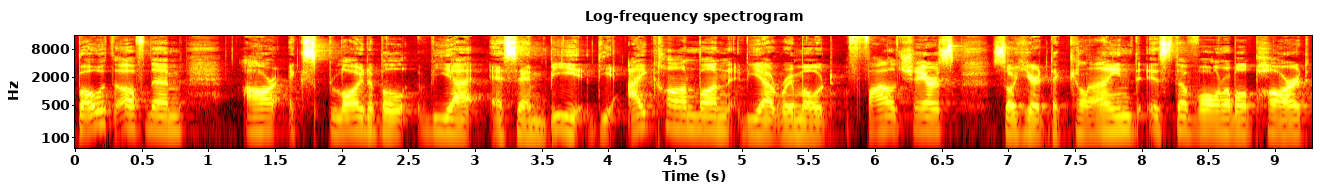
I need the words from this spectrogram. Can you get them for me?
both of them are exploitable via SMB. The icon one via remote file shares. So here the client is the vulnerable part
